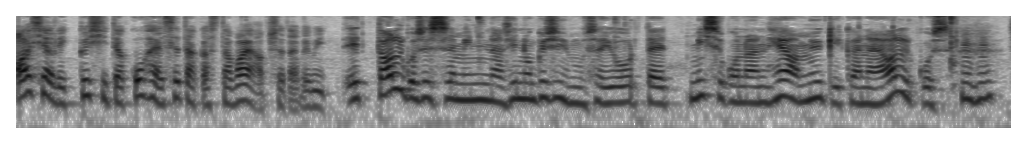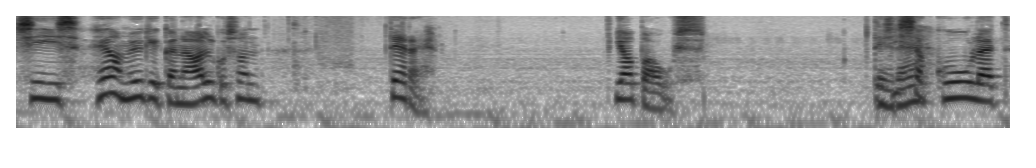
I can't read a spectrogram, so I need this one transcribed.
asjalik küsida kohe seda, kas ta vajab seda või mitte? et algusesse minna sinu küsimuse juurde, et missugune on hea müügikõne algus mm, -hmm. siis hea müügikõne algus on tere ja paus. ja siis sa kuuled,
